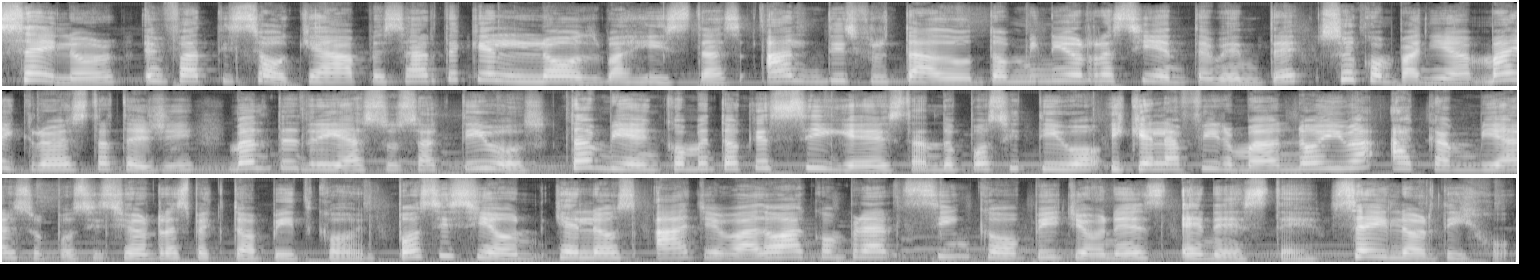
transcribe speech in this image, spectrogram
Saylor enfatizó que a pesar de que los bajistas han disfrutado dominio recientemente, su compañía MicroStrategy mantendría sus activos. También comentó que sigue estando positivo y que la firma no iba a cambiar su posición respecto a Bitcoin, posición que los ha llevado a comprar 5 billones en este. Saylor dijo,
